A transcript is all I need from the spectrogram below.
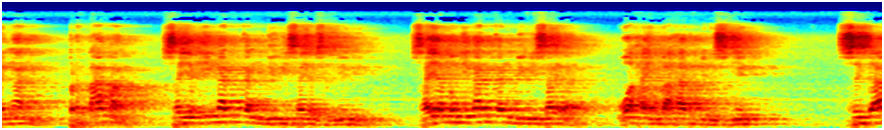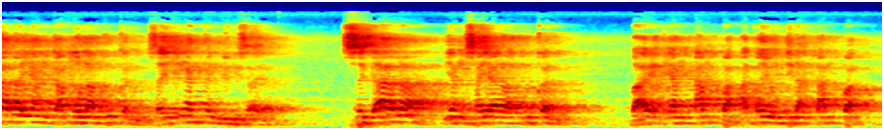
dengan pertama saya ingatkan diri saya sendiri. Saya mengingatkan diri saya wahai Bahar bin Smith segala yang kamu lakukan saya ingatkan diri saya. Segala yang saya lakukan baik yang tampak atau yang tidak tampak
